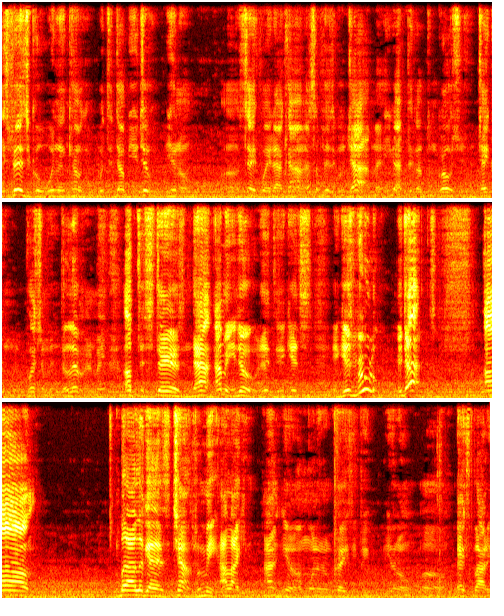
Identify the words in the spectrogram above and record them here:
is physical when it comes with the W two, you know. Uh, Safeway.com. That's a physical job, man. You got to pick up some groceries and take them and push them and deliver them, man. Up the stairs and down. I mean, dude, it, it gets it gets brutal. It does. Um, but I look at it as a challenge for me. I like it. I, you know, I'm one of them crazy people. You know, uh, ex body,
